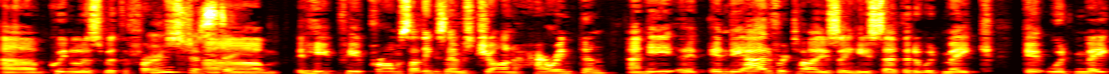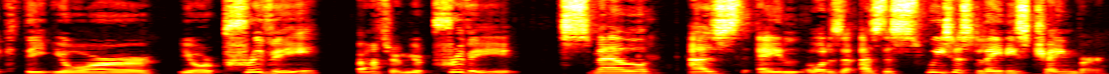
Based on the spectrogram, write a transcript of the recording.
um, Queen Elizabeth I. Interesting. Um, he, he promised, I think his name is John Harington, and he in the advertising he said that it would make it would make the your your privy bathroom, your privy smell as a what is it as the sweetest lady's chamber.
